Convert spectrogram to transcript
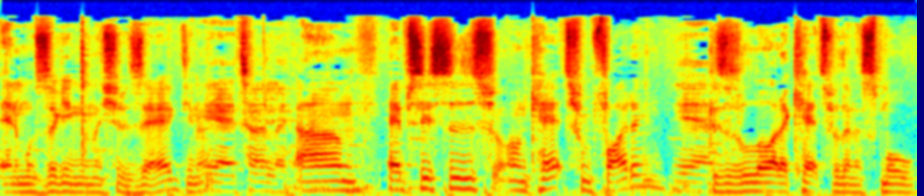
animals zigging when they should have zagged, you know. Yeah, totally. Um, abscesses on cats from fighting, Yeah. because there's a lot of cats within a small,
